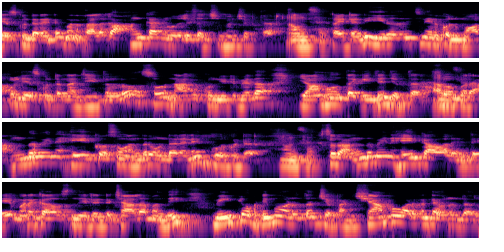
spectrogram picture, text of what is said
చేసుకుంటారంటే మన తలకు అహంకారం వదిలేసి వచ్చిమని చెప్తారు. అవును సార్. రైట్ అండి? ఈ రోజు నుంచి నేను కొన్ని మార్పులు చేసుకుంటాను నా జీవితంలో. సో నాకు కొన్నిటి మీద వ్యామోహం తగ్గించని చెప్తారు. సో. మరి అందమైన హెయిర్ కోసం అందరూ ఉండాలని కోరుకుంటారు. సో అందమైన హెయిర్ కావాలంటే మనకు కావాల్సింది ఏంటంటే చాలా మంది మీ ఇంట్లో ఒక డిమో అడుగుతాను చెప్పండి. షాంపూ వాడకంటే ఎవరు ఉంటారు?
